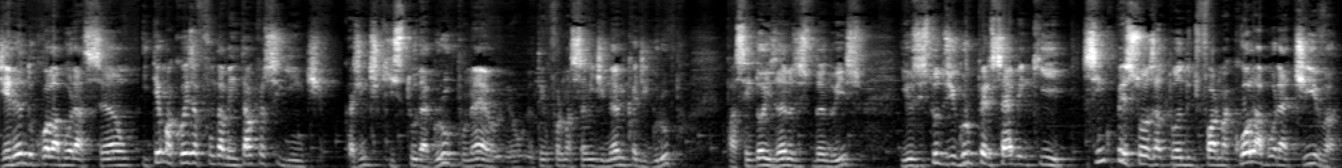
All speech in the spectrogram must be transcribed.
gerando colaboração. E tem uma coisa fundamental que é o seguinte: a gente que estuda grupo, né? Eu, eu tenho formação em dinâmica de grupo, passei dois anos estudando isso. E os estudos de grupo percebem que cinco pessoas atuando de forma colaborativa,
